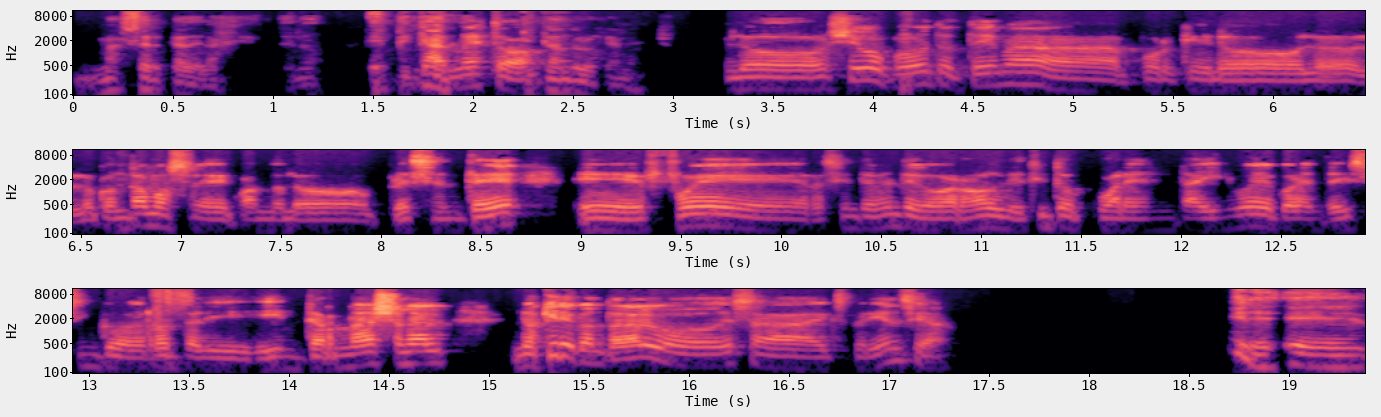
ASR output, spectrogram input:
más cerca de la gente, ¿no? Explicando, explicando lo que han hecho. Lo llevo por otro tema porque lo, contamos eh, cuando lo presenté. Eh, fue recientemente gobernador del distrito 49-45 de Rotary International. ¿Nos quiere contar algo de esa experiencia? Mire, eh,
